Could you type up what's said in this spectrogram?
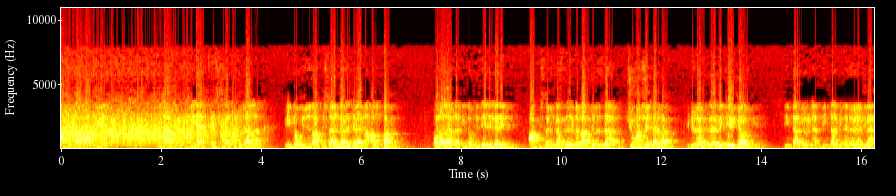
hatırlarlar ki yine, hatır- yine eskiler hatırlarlar. 1960'ların gazetelerine alın bakın. Oralarda 1950'lerin 60'ların gazetelerine baktığınızda şu manşetler var. Üniversitelerde gerici al diye. Dindar görünen, dindar bilinen öğrenciler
